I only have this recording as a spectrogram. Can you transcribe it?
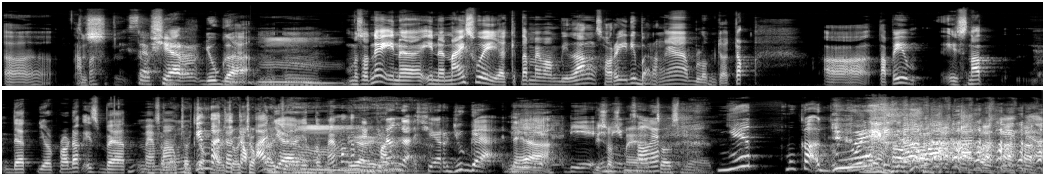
uh, apa to share juga. Hmm. Mm. Maksudnya in a in a nice way ya kita memang bilang sorry ini barangnya belum cocok. Uh, tapi it's not that your product is bad. Memang Masalah mungkin cocok nggak cocok, cocok aja, aja. gitu. Hmm. Memang Iya, kan kita nggak share juga di Ya. di, Di ini sosmed. misalnya Sosmed. nyet muka gue Jadi jerawatan mungkin ya.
